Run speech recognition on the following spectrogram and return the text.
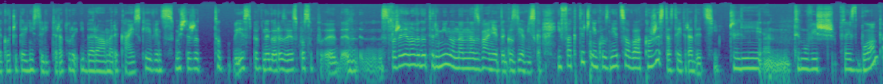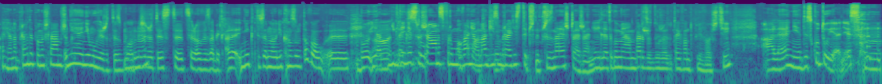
jako czytelnicy literatury iberoamerykańskiej, więc myślę, że to jest pewnego rodzaju sposób stworzenia nowego terminu na nazwanie tego zjawiska. I faktycznie Kuzniecowa korzysta z tej tradycji. Czyli ty mówisz, to jest błąd, a ja naprawdę pomyślałam, że... Nie, nie mówię, że to jest błąd, Mhm. myślę, że to jest e, celowy zabieg, ale nikt ze mną nie konsultował. e, Bo ja nigdy nie słyszałam sformułowania okładki. magizm realistyczny, przyznaję szczerze, nie? I dlatego miałam bardzo duże tutaj wątpliwości, ale nie dyskutuję, nie? Mm.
